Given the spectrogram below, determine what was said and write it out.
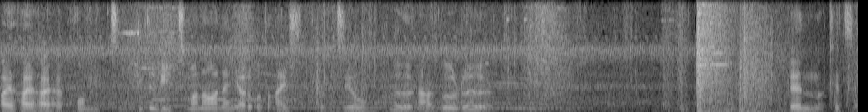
はいはいはいはい、小道。一時一マナはね、やることないし、こっちを置く、殴る、蓮の決意。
